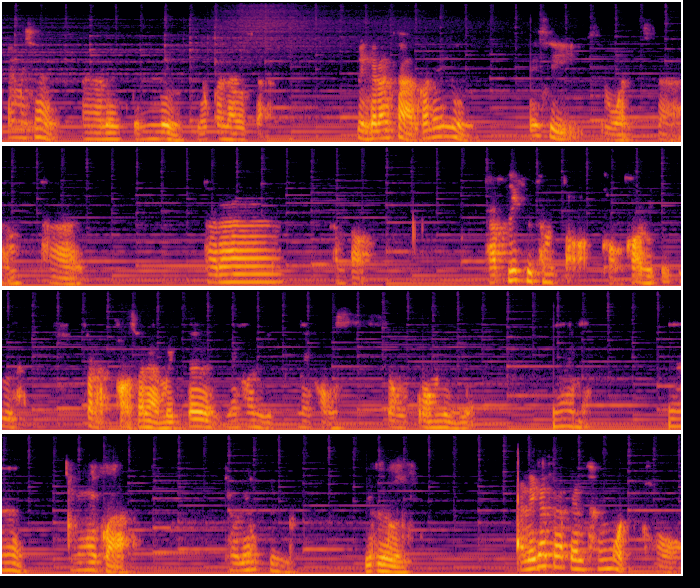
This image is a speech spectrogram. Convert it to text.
ไม่ไม่ใช่ r เลยเป็นหนึ่งยกกำลังสามหนึ่งกำลังสามก็ได้หนึ่งได้สี่ส่วนสามพายทาราคำตอบครับนี่คือคำตอบของข้อนี้ก็คือสลับของสนามเวกเตอร์ในข้อนี้ในของทรงกลมหนึ่งเนี่ยง่ายง่ายง่ายกว่าเทเลมอื่นเยอะเลย อันนี้ก็จะเป็นทั้งหมดของ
